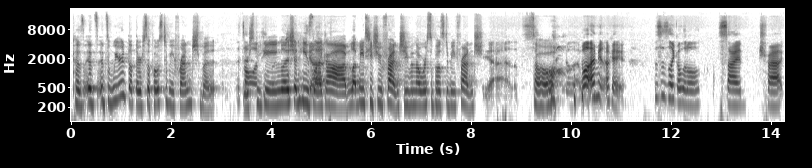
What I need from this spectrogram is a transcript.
Because it's it's weird that they're supposed to be French, but It's they're speaking English, and he's Yeah. like, "Ah, let me teach you French," even though we're supposed to be French. Yeah. That's, So I. Well, I mean, okay. This is like a little side track,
